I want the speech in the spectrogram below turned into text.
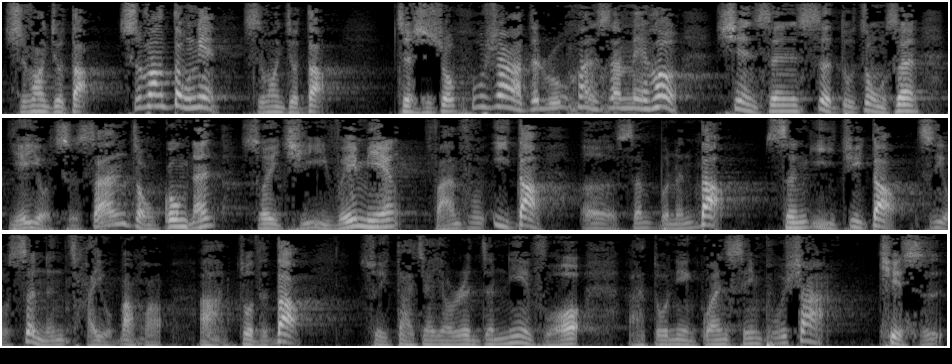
十方就到；十方动念，十方就到。这是说菩萨得如幻三昧后现身摄度众生，也有此三种功能，所以其以为名。凡夫易道而身不能道，生亦俱道，只有圣人才有办法啊做得到。所以大家要认真念佛啊，多念观世音菩萨。确实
